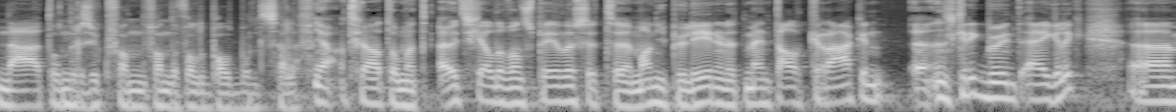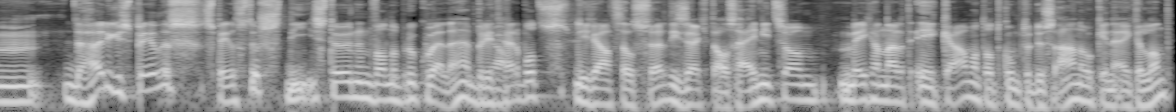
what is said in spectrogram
na het onderzoek van, van de Volleybaldbond zelf. Ja, het gaat om het uitschelden van spelers, het manipuleren het mentaal kraken. Eh, een schrikbewind eigenlijk. Ehm, de huidige spelers, speelsters, die steunen Van den Broek wel. Hè. Britt Herbots die Die zegt als hij niet zou meegaan naar het EK, want dat komt er dus aan, ook in eigen land,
